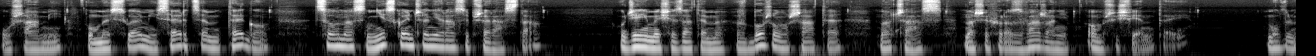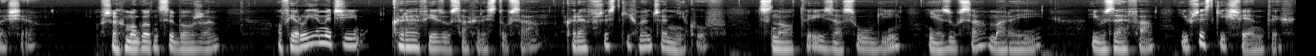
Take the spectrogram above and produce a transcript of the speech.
uszami, umysłem i sercem tego, co nas nieskończenie razy przerasta. Udziejmy się zatem w Bożą szatę na czas naszych rozważań o mszy świętej. Módlmy się. Wszechmogący Boże, ofiarujemy Ci krew Jezusa Chrystusa, krew wszystkich męczenników, cnoty i zasługi Jezusa, Maryi, Józefa i wszystkich świętych,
